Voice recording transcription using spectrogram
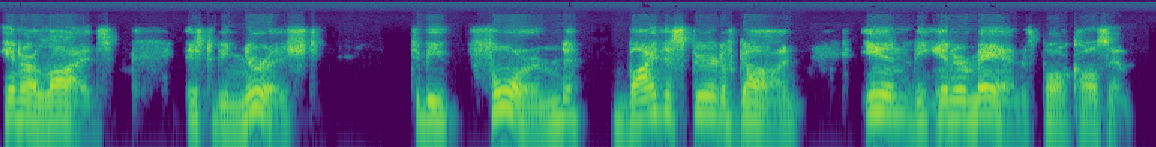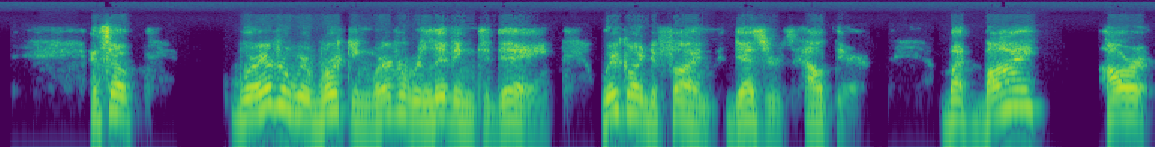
in our lives is to be nourished, to be formed by the Spirit of God in the inner man, as Paul calls him. And so, wherever we're working, wherever we're living today, we're going to find deserts out there. But by our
